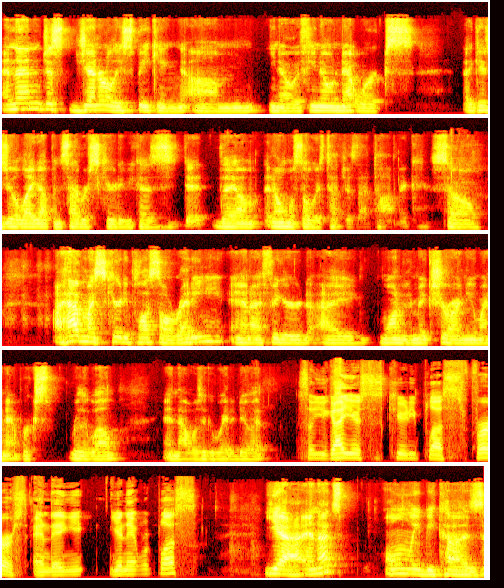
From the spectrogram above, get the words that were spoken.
And then just generally speaking, um, you know, if you know networks, that gives you a leg up in cybersecurity because it, they, um, it almost always touches that topic. So I have my Security Plus already, and I figured I wanted to make sure I knew my networks really well, and that was a good way to do it. So you got your Security Plus first, and then you, your Network Plus. Yeah, and that's only because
